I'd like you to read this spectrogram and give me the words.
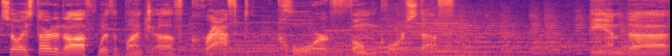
so I started off with a bunch of craft core, foam core stuff. And uh,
